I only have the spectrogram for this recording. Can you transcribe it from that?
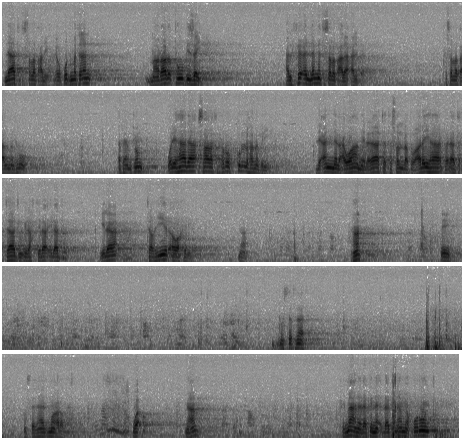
لا تتسلط عليه لو قلت مثلا مررت بزيد الفعل لم يتسلط على ألبا تسلط على المجرور أفهمتم؟ ولهذا صارت الحروف كلها مبنية لأن العوامل لا تتسلط عليها فلا تحتاج إلى اختلاء إلى إلى تغيير أواخرها نعم ها؟ إيه؟ مستثنات مستثنات معرضة و... نعم. في المعنى لكن لكنهم يقولون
